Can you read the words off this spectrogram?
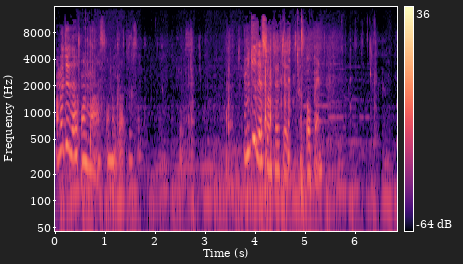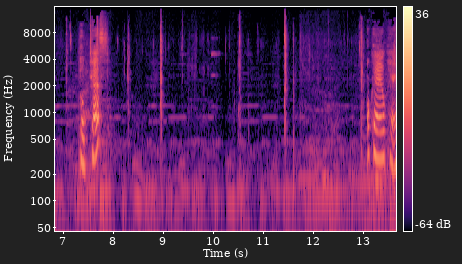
I'm gonna do that one last. Oh my god, there's like I'm gonna do this one since it's open. Poke test. Okay, okay,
